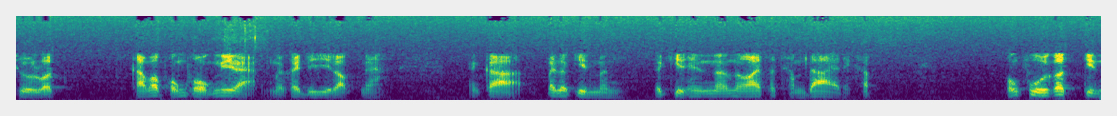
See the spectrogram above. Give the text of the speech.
ชูรสคำว่าผงผงนี่แหละไม่ค่อยดีหรอกนะงั้นก็ไม่ต้องกินมันไปกินให้น้อยๆถ้าทำได้นะครับผงฟูก็กิน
